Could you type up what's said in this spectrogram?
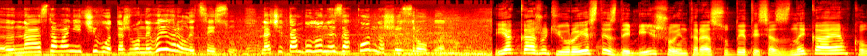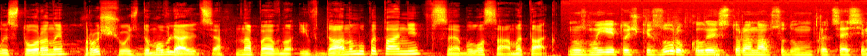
е, на основанні чого ж вони виграли цей суд? Значить, там було незаконно щось зроблено. Як кажуть юристи, здебільшого інтерес судитися зникає, коли сторони про щось домовляються. Напевно, і в даному питанні все було саме так. Ну, з моєї точки зору, коли сторона в судовому процесі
